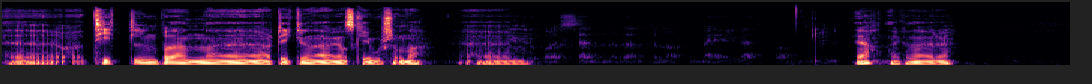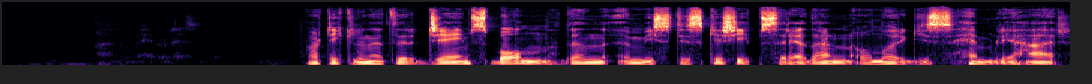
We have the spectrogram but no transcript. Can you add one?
Uh, Tittelen på den uh, artikkelen er ganske morsom, da. Eh, Bare sende den til meg på mail etterpå. ja, det kan jeg gjøre. Artikkelen heter 'James Bond, den mystiske skipsrederen og Norges hemmelige hær'.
